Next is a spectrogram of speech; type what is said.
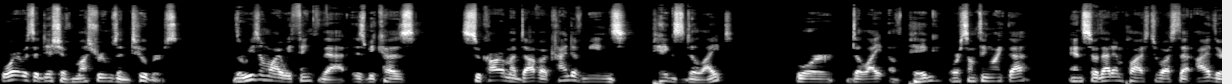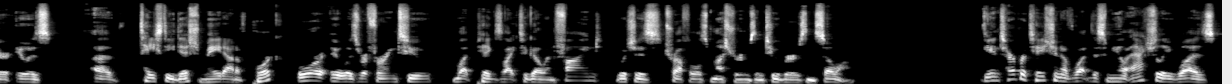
or it was a dish of mushrooms and tubers. The reason why we think that is because Sukara Maddava kind of means pig's delight, or delight of pig, or something like that. And so that implies to us that either it was a tasty dish made out of pork, or it was referring to what pigs like to go and find, which is truffles, mushrooms, and tubers, and so on. The interpretation of what this meal actually was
